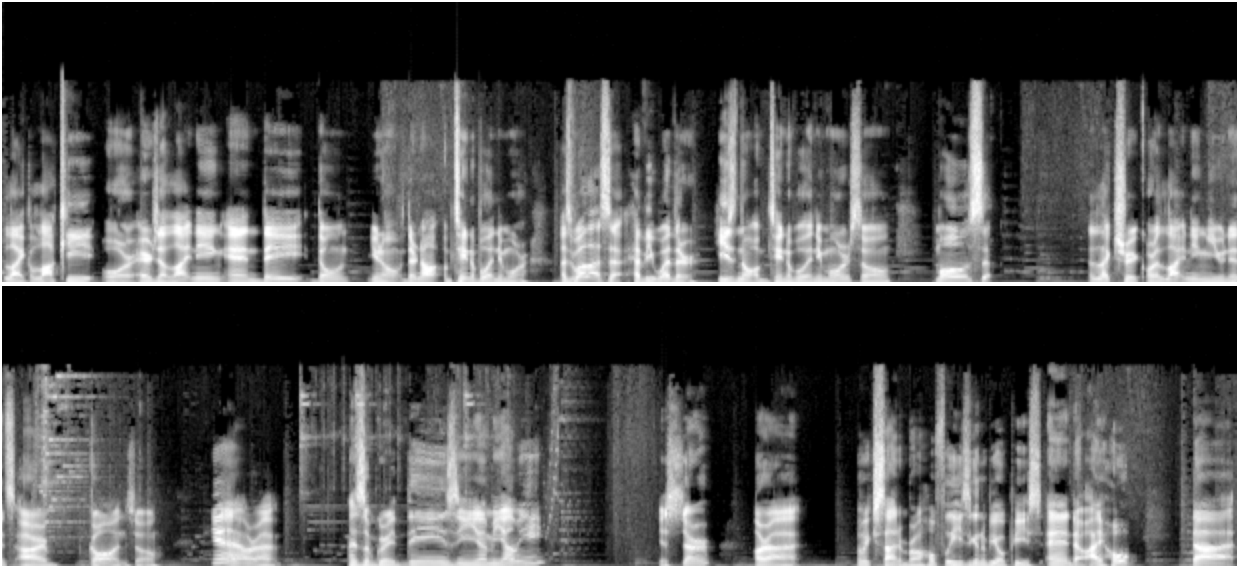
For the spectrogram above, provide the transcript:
like Lucky or Erza Lightning and they don't, you know, they're not obtainable anymore. As well as uh, Heavy Weather. He's not obtainable anymore. So most electric or lightning units are gone. So yeah, all right. Let's upgrade these. Yummy, yummy. Yes, sir. All right. So excited, bro. Hopefully he's going to be OP. And I hope that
